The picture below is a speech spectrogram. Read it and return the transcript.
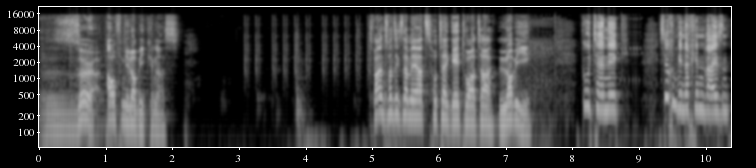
So, auf in die Lobby, Kinders. 22. März, Hotel Gatewater, Lobby. Gut, Herr Nick. Suchen wir nach Hinweisen.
